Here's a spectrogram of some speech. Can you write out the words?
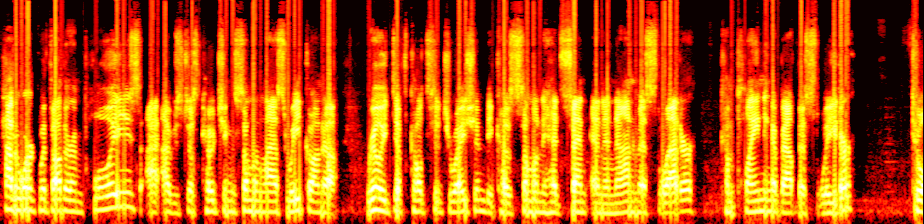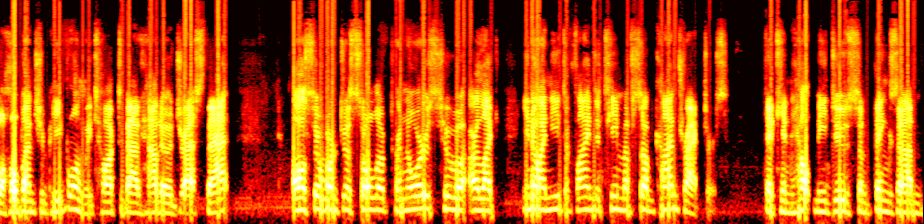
how to work with other employees. I, I was just coaching someone last week on a really difficult situation because someone had sent an anonymous letter complaining about this leader to a whole bunch of people. And we talked about how to address that. Also worked with solopreneurs who are like, you know, I need to find a team of subcontractors that can help me do some things I'm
